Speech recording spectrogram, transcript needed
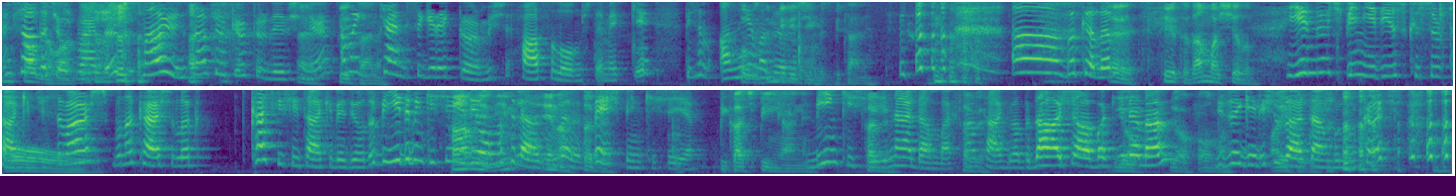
Ünsal da çok vardır. Mahir Ünsal çok yoktur diye düşünüyorum. Evet, Ama tane. kendisi gerek görmüş. Hasıl olmuş demek ki. Bizim O bizim anlayamadığımız. bileceğimiz bir tane. Aa, bakalım. Evet Twitter'dan başlayalım. 23.700 küsür takipçisi Oo. var. Buna karşılık kaç kişiyi takip ediyordur? Bir 7000 kişiyi Tahmin yediyor olması lazım en az değil mi? tabii. 5000 kişiyi. Birkaç bin yani. 1000 kişiyi Tabii. nereden baksan Tabii. takip ediyor. Daha aşağı bak Yok, inemem. yok, olmaz. Bize gelişi Ayıp zaten olur. bunun kaç?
